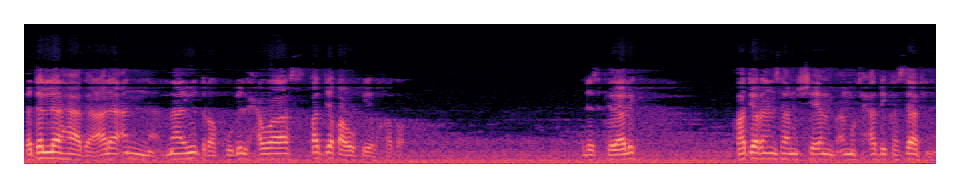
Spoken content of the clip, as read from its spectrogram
فدل هذا على أن ما يدرك بالحواس قد يقع فيه الخطأ. أليس كذلك؟ قد يرى الإنسان الشيء المتحرك ساكنا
